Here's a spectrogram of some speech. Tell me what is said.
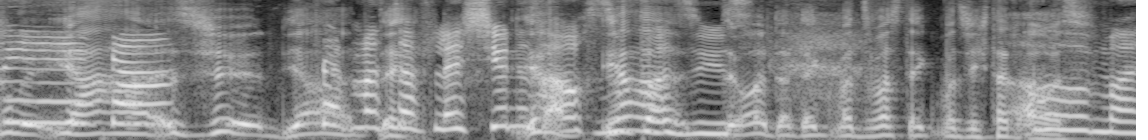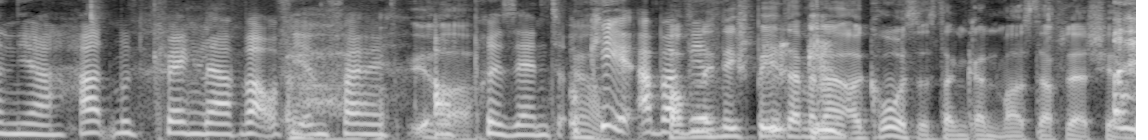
cool. Ja, ist schön. Ja, Grandmaster Fläschchen ist ja, auch super ja, süß. Ja, da denkt man, sowas denkt man sich dann Oh aus. Mann, ja, Hartmut Quengler war auf jeden Fall auch präsent. Okay, aber Hoffentlich wir, nicht später, wenn er groß ist, dann Grandmaster Fläschchen.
